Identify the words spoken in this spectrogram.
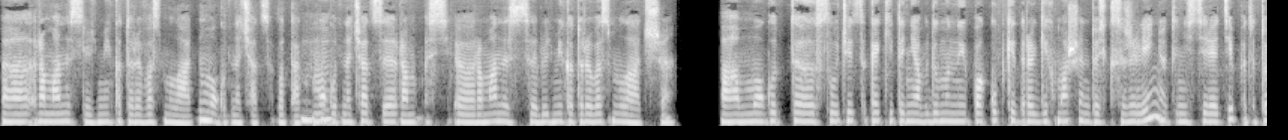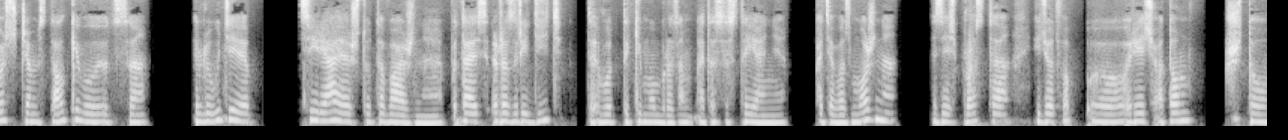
романы с людьми, которые вас младше. Ну, могут начаться вот так. Mm-hmm. Могут начаться ром- с, э, романы с людьми, которые вас младше а могут э, случиться какие-то необдуманные покупки дорогих машин. То есть, к сожалению, это не стереотип, это то, с чем сталкиваются люди, теряя что-то важное, пытаясь разрядить вот таким образом это состояние. Хотя, возможно, здесь просто идет э, речь о том, что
